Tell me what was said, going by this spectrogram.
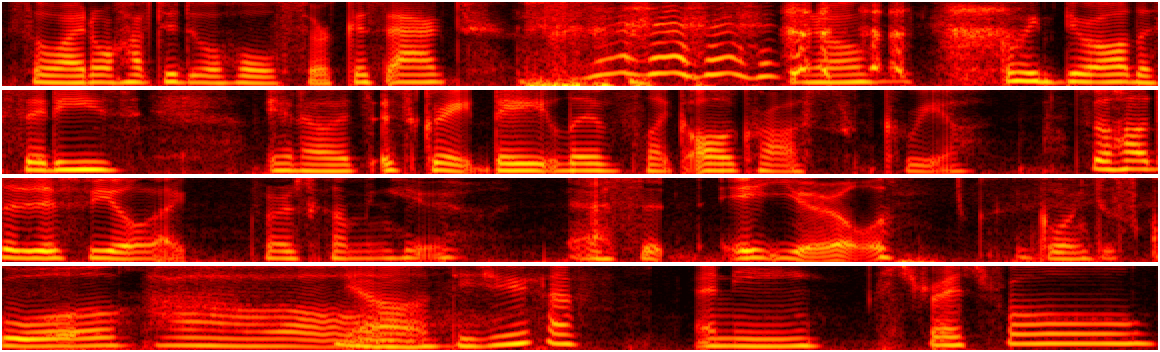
so I don't have to do a whole circus act. you know, going through all the cities. You know, it's it's great. They live like all across Korea. So how did it feel like first coming here as an eight-year-old, going to school? Oh. Yeah. Did you have any stressful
